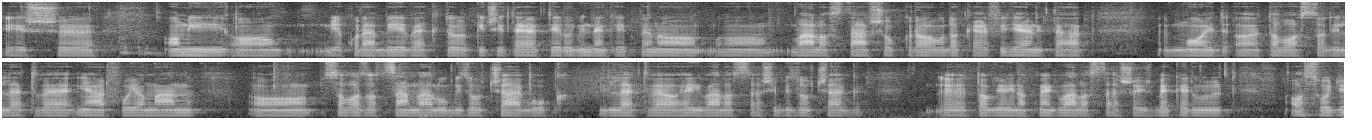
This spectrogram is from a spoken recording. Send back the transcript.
és ami a, ugye a korábbi évektől kicsit eltér, hogy mindenképpen a, a választásokra oda kell figyelni, tehát majd a tavasszal, illetve nyár folyamán a szavazatszámláló bizottságok, illetve a helyi választási bizottság tagjainak megválasztása is bekerült az, hogy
